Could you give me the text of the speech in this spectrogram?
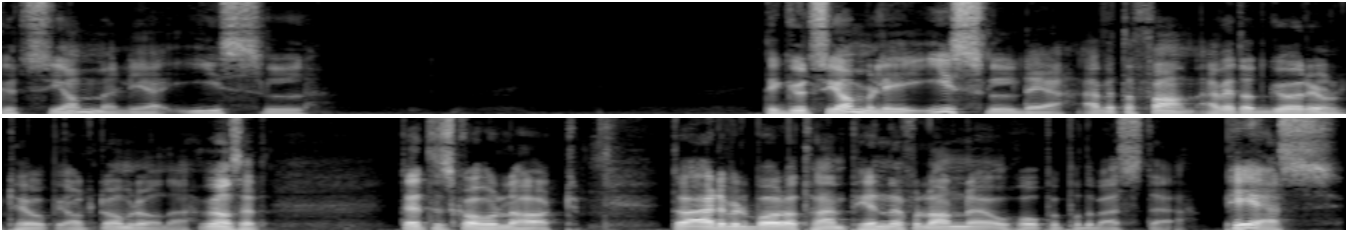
Gudsjammelige isel det gudsjammerlige Isel det? Jeg vet da faen. Jeg vet at Gøril holder til oppe i Alta-området. Uansett, dette skal holde hardt. Da er det vel bare å ta en pinne for landet og håpe på det beste. PS.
